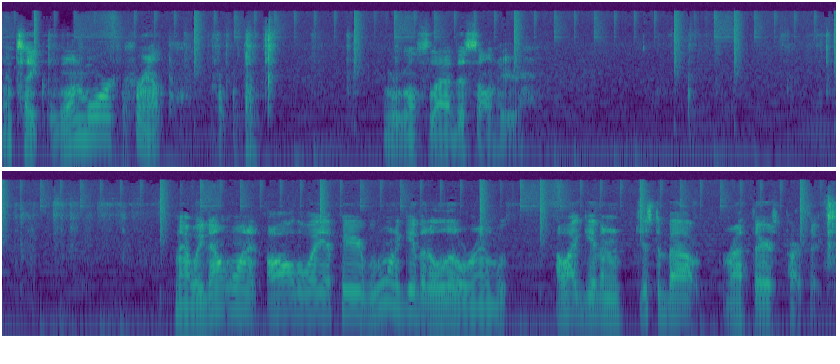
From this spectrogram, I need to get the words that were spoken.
And take one more crimp. We're going to slide this on here. Now we don't want it all the way up here. We want to give it a little room. I like giving just about right there is perfect.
